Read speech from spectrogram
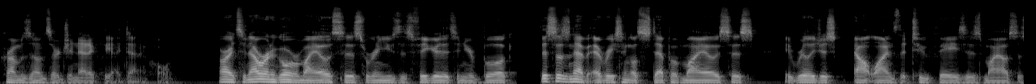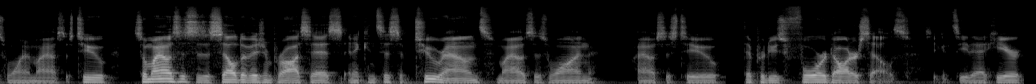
chromosomes are genetically identical. All right, so now we're going to go over meiosis. We're going to use this figure that's in your book. This doesn't have every single step of meiosis. It really just outlines the two phases, meiosis 1 and meiosis 2. So meiosis is a cell division process, and it consists of two rounds, meiosis 1, meiosis 2, that produce four daughter cells. So you can see that here.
